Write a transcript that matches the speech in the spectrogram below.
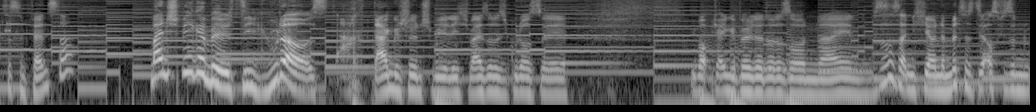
Ist das ein Fenster? Mein Spiegelbild sieht gut aus. Ach, Dankeschön, Spiel. Ich weiß nur, dass ich gut aussehe. Überhaupt nicht eingebildet oder so. Nein. Was ist das eigentlich hier in der Mitte? Das sieht aus wie so ein...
